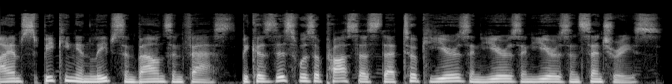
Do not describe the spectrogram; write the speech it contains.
I am speaking in leaps and bounds and fast, because this was a process that took years and years and years and centuries.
